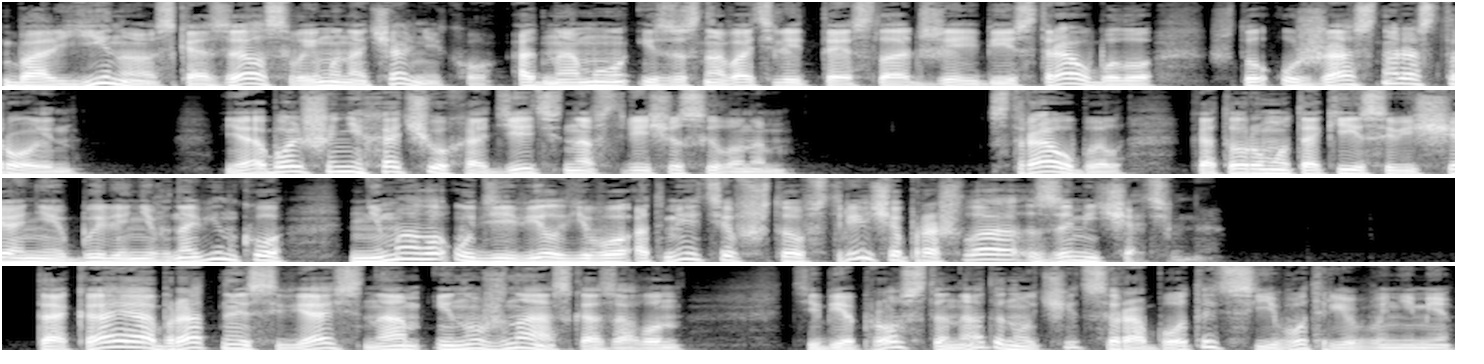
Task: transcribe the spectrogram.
Бальино сказал своему начальнику, одному из основателей Тесла Джей Би Страубелу, что ужасно расстроен. «Я больше не хочу ходить на встречу с Илоном». Страубел которому такие совещания были не в новинку, немало удивил его, отметив, что встреча прошла замечательно. «Такая обратная связь нам и нужна», — сказал он. «Тебе просто надо научиться работать с его требованиями.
